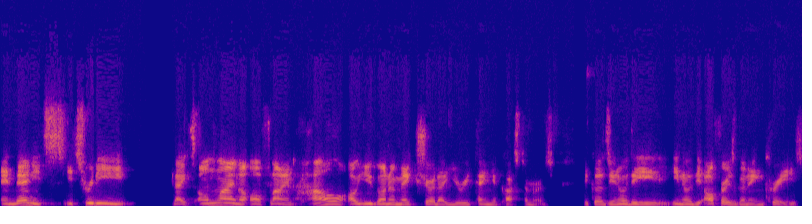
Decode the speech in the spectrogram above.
and then it's it's really like it's online or offline. How are you going to make sure that you retain your customers? Because you know the you know the offer is going to increase,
